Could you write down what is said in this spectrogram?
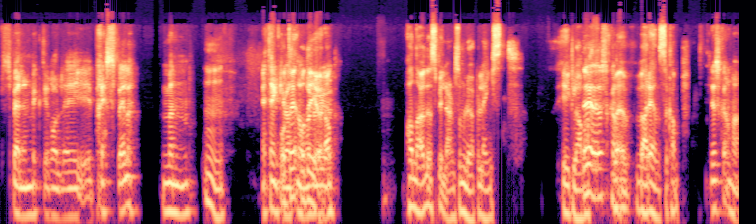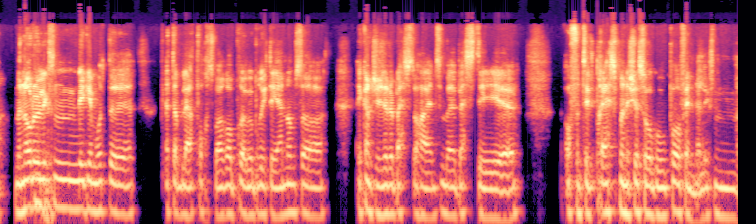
spiller en viktig rolle i presspillet. Men Mm. jeg tenker Og jo at nå... og det gjør han. Han er jo den spilleren som løper lengst i Gladbach hver- hver eneste kamp. Det skal han ha. Men når du liksom ligger mot eh, etablert forsvar og prøver å bryte igjennom, så er kanskje ikke det beste å ha en som er best i eh, offensivt press, men ikke så god på å finne liksom,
